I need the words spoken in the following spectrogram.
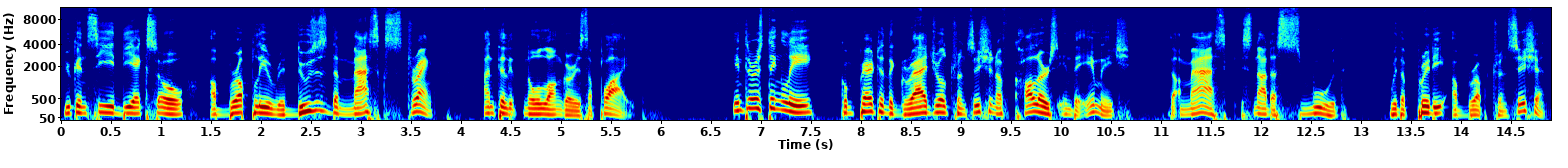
you can see DxO abruptly reduces the mask's strength until it no longer is applied. Interestingly, compared to the gradual transition of colors in the image, the mask is not as smooth with a pretty abrupt transition.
